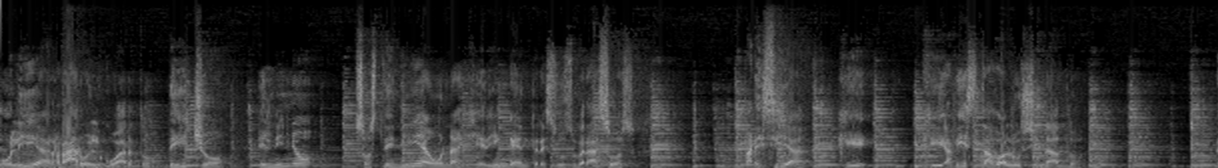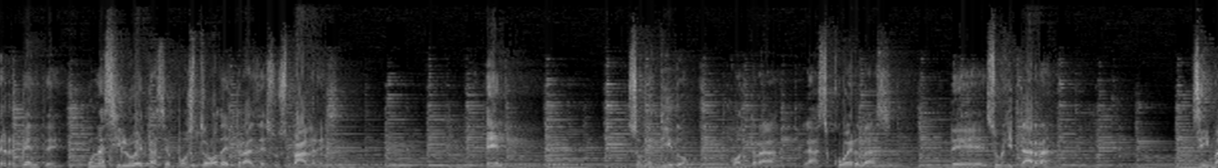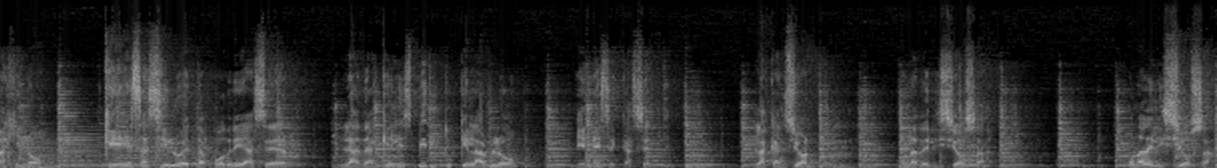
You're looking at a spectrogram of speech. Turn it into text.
Olía raro el cuarto. De hecho, el niño sostenía una jeringa entre sus brazos. Parecía que, que había estado alucinando. De repente, una silueta se postró detrás de sus padres. Él, sometido contra las cuerdas de su guitarra, se imaginó que esa silueta podría ser la de aquel espíritu que le habló en ese cassette. La canción, mm, una deliciosa, una deliciosa,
